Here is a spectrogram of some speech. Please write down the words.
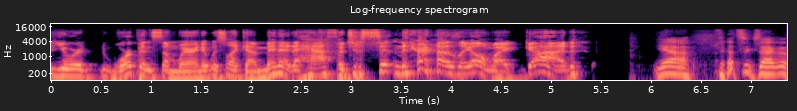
you were warping somewhere and it was like a minute and a half of just sitting there and I was like oh my god Yeah, that's exactly.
